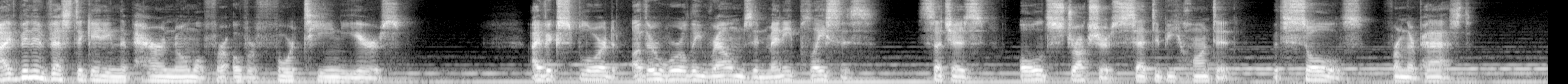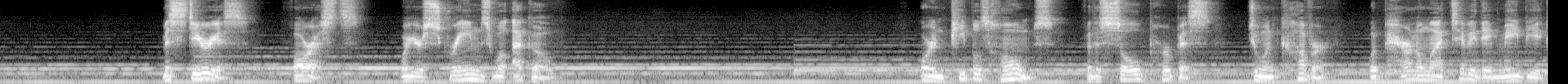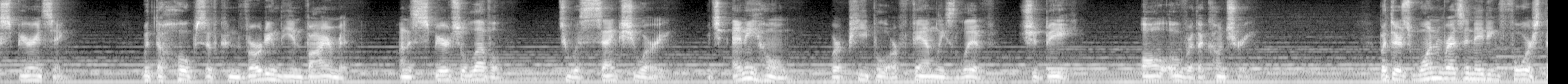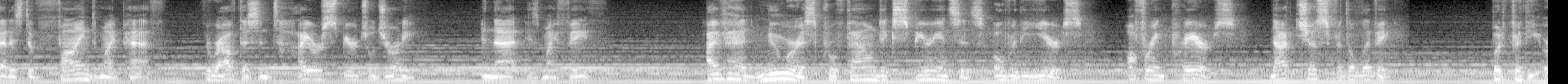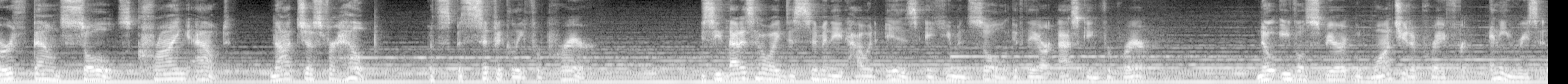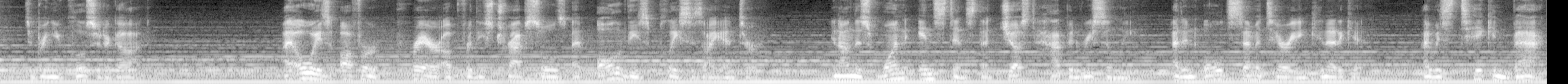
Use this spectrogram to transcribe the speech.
I've been investigating the paranormal for over 14 years. I've explored otherworldly realms in many places, such as old structures said to be haunted with souls from their past, mysterious forests where your screams will echo, or in people's homes for the sole purpose to uncover what paranormal activity they may be experiencing, with the hopes of converting the environment on a spiritual level to a sanctuary, which any home where people or families live should be, all over the country. But there's one resonating force that has defined my path throughout this entire spiritual journey, and that is my faith. I've had numerous profound experiences over the years, offering prayers, not just for the living, but for the earthbound souls crying out, not just for help, but specifically for prayer. You see, that is how I disseminate how it is a human soul if they are asking for prayer. No evil spirit would want you to pray for any reason to bring you closer to God. I always offer prayer up for these trapped souls at all of these places I enter. And on this one instance that just happened recently at an old cemetery in Connecticut, I was taken back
